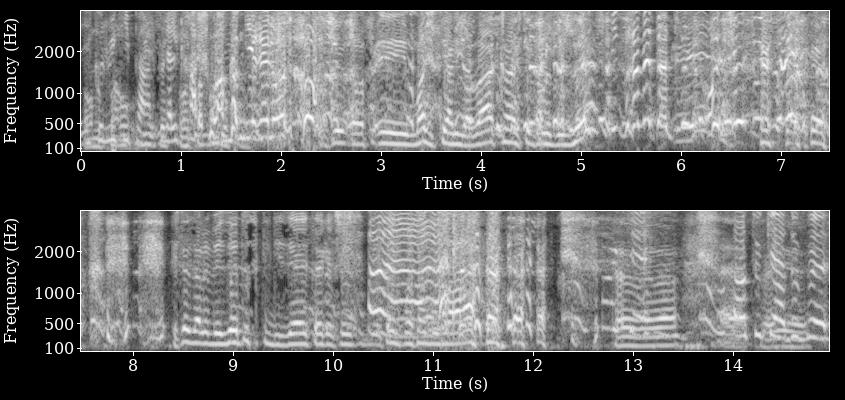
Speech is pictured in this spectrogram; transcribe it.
Il n'y a que lui qui parle. Il a le crachoir, comme dirait l'autre. Et moi, j'étais allé là-bas quand j'étais dans le besoin. that? What you to say? J'étais dans le besoin, tout ce qu'il disait était quelque chose d'important pour moi. Euh, en tout cas, donc, euh,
